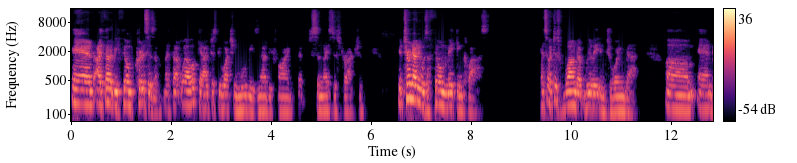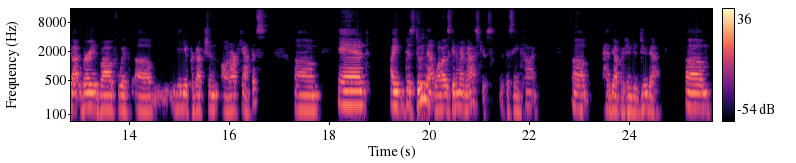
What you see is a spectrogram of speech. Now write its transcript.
And I thought it'd be film criticism. I thought, well, okay, I'd just be watching movies and that'd be fine. That's just a nice distraction. It turned out it was a filmmaking class. And so I just wound up really enjoying that um, and got very involved with uh, media production on our campus. Um, and I was doing that while I was getting my master's at the same time. Um, had the opportunity to do that. Um,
